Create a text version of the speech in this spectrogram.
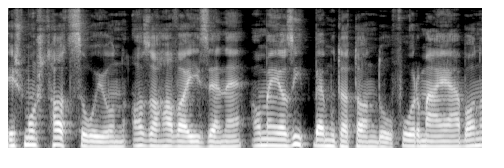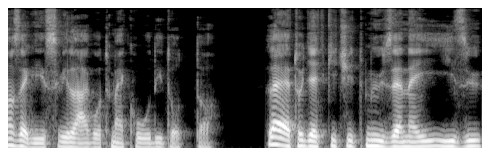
És most hadd szóljon az a havai zene, amely az itt bemutatandó formájában az egész világot meghódította. Lehet, hogy egy kicsit műzenei ízű,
